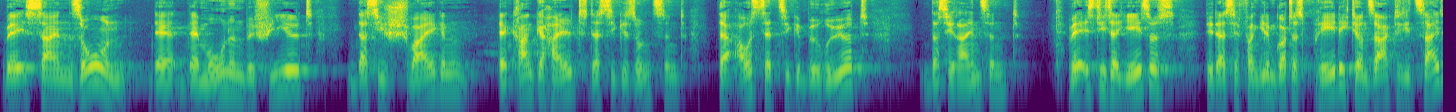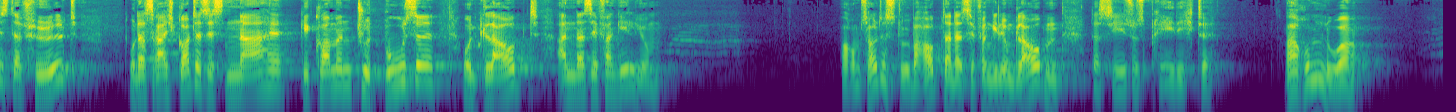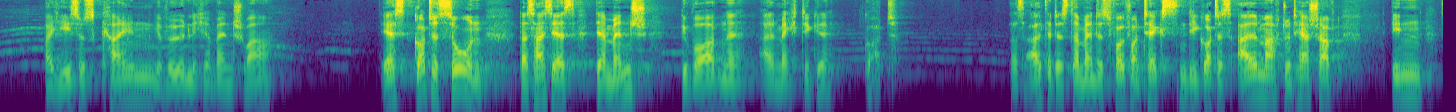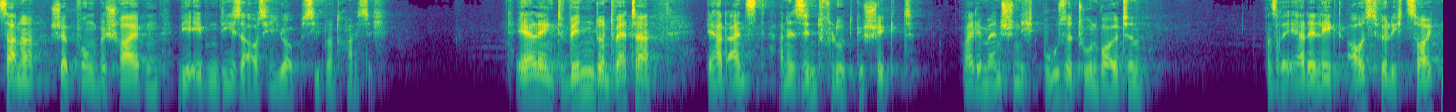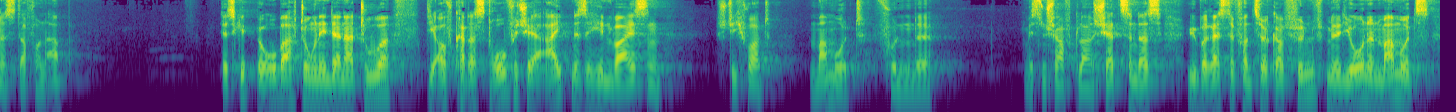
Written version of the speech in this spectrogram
Wer ist sein Sohn, der Dämonen befiehlt, dass sie schweigen, der Kranke heilt, dass sie gesund sind, der Aussätzige berührt, dass sie rein sind? Wer ist dieser Jesus, der das Evangelium Gottes predigte und sagte, die Zeit ist erfüllt und das Reich Gottes ist nahe gekommen, tut Buße und glaubt an das Evangelium? Warum solltest du überhaupt an das Evangelium glauben, das Jesus predigte? Warum nur? Weil Jesus kein gewöhnlicher Mensch war. Er ist Gottes Sohn, das heißt, er ist der Mensch gewordene allmächtige Gott. Das Alte Testament ist voll von Texten, die Gottes Allmacht und Herrschaft in seiner Schöpfung beschreiben, wie eben diese aus Hiob 37. Er lenkt Wind und Wetter. Er hat einst eine Sintflut geschickt, weil die Menschen nicht Buße tun wollten. Unsere Erde legt ausführlich Zeugnis davon ab. Es gibt Beobachtungen in der Natur, die auf katastrophische Ereignisse hinweisen. Stichwort Mammutfunde. Wissenschaftler schätzen, dass Überreste von circa fünf Millionen Mammuts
